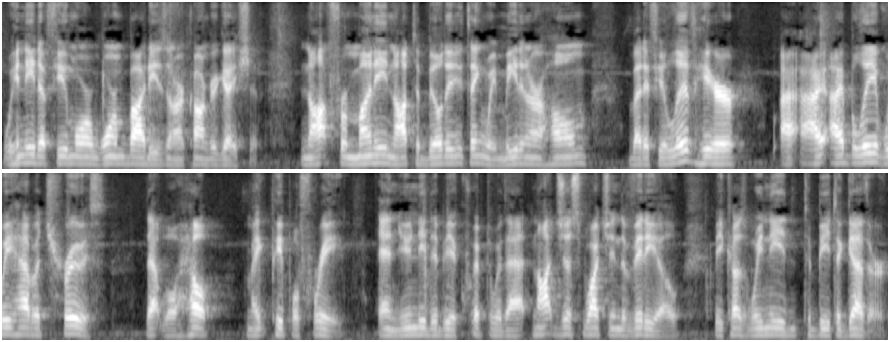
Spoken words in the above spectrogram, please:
We need a few more warm bodies in our congregation not for money, not to build anything. We meet in our home. But if you live here, I, I believe we have a truth that will help make people free. And you need to be equipped with that, not just watching the video, because we need to be together.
